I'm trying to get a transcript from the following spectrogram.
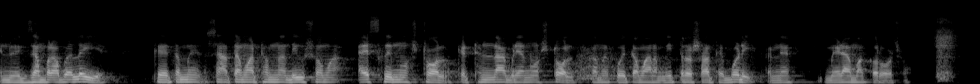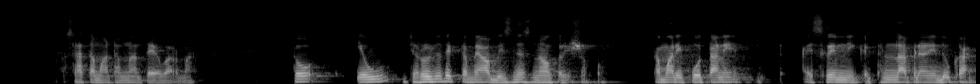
એનું એક્ઝામ્પલ આપણે લઈએ કે તમે સાતમ, આઠમના દિવસોમાં આઈસ્ક્રીમનો સ્ટોલ કે ઠંડા પીણાનો સ્ટોલ તમે કોઈ તમારા મિત્ર સાથે મળી અને મેળામાં કરો છો. સાતમ, આઠમના તહેવારમાં. તો એવું જરૂરી નથી કે તમે આ બિઝનેસ ન કરી શકો. તમારી પોતાની આઈસ્ક્રીમની કે ઠંડા પીણાની દુકાન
